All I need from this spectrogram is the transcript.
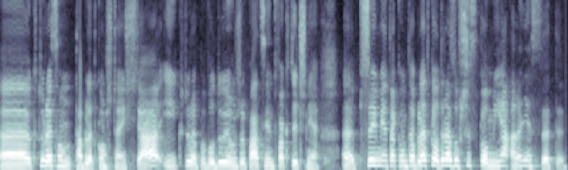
e, które są tabletką szczęścia i które powodują, że pacjent faktycznie e, przyjmie taką tabletkę, od razu wszystko mija, ale niestety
